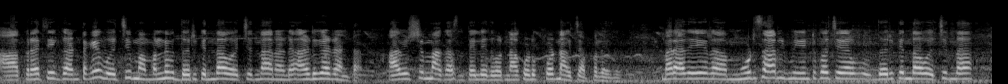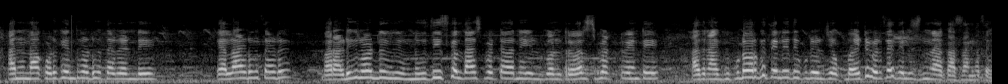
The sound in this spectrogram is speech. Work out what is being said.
ఆ ప్రతి గంటకే వచ్చి మమ్మల్ని దొరికిందా వచ్చిందా అని అడిగాడంట. ఆ విషయం మాకు అసలు తెలియదు. నా కొడుకు కూడా నాకు చెప్పలేదు. మరి అది మూడు సార్లు మీ ఇంటికి వచ్చి దొరికిందా వచ్చిందా అని నా కొడుకు ఎందుకు అడుగుతాడండి? ఎలా అడుగుతాడు? మరి అడిగిన నువ్వు తీసుకెళ్ళి దాచిపెట్టావని వాళ్ళు రివర్స్ పెట్టవేంటి అది నాకు ఇప్పటి వరకు తెలియదు. ఇప్పుడు బయట పెడితే తెలిసింది నాకు ఆ సంగతి.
